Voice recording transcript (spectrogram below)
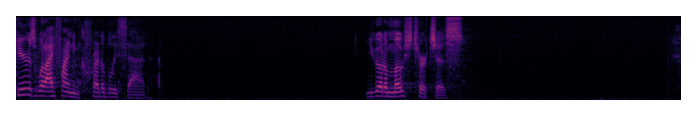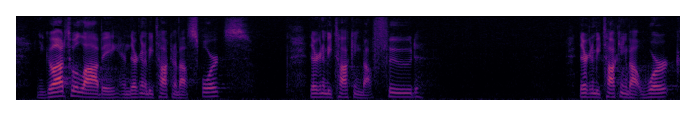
Here's what I find incredibly sad. You go to most churches, you go out to a lobby, and they're going to be talking about sports, They're going to be talking about food. They're going to be talking about work.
